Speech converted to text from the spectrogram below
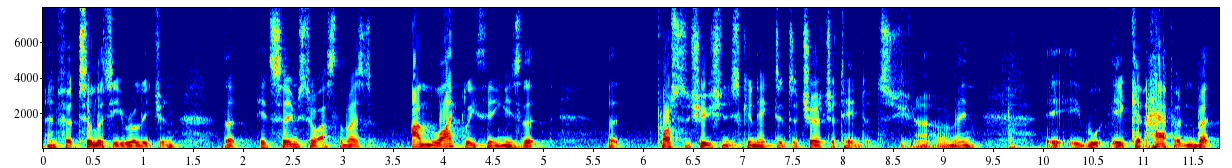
and fertility religion that it seems to us the most unlikely thing is that that prostitution is connected to church attendance. You know, I mean, it, it, can happen, but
